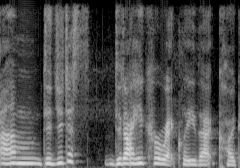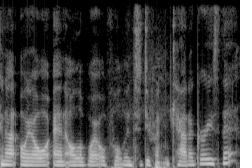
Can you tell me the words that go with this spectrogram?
Um, did you just did I hear correctly that coconut oil and olive oil fall into different categories there?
